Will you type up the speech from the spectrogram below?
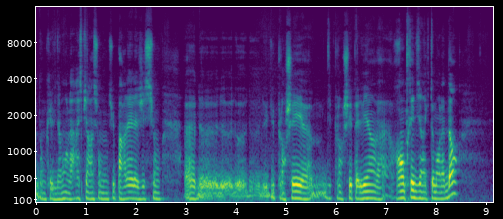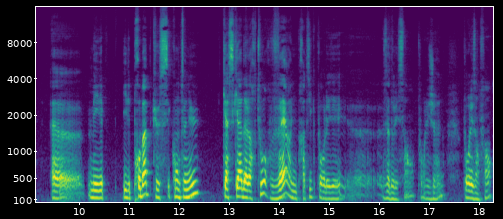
Donc évidemment la respiration dont tu parlais, la gestion de- de- de- de- du, plancher, du plancher pelvien va rentrer directement là-dedans. Mais il est, il est probable que ces contenus cascadent à leur tour vers une pratique pour les euh, adolescents, pour les jeunes, pour les enfants,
